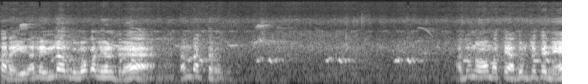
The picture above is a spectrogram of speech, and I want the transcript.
ಕೊಡ್ತಾರೆ ಅಲ್ಲ ಇಲ್ಲ ಲೋಕಲ್ ಹೇಳಿದ್ರೆ ತಂದಾಗ್ತಾರೆ ಅದು ಅದನ್ನು ಮತ್ತೆ ಅದ್ರ ಜೊತೆನೆ.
